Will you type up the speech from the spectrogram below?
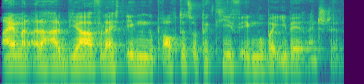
einmal alle halb Jahr vielleicht irgendein gebrauchtes Objektiv irgendwo bei eBay reinstellen.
